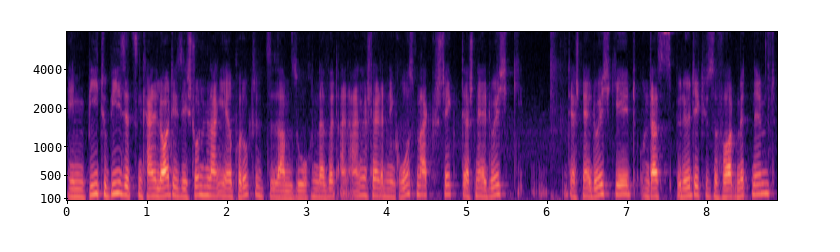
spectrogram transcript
Im B2B sitzen keine Leute, die sich stundenlang ihre Produkte zusammensuchen. Da wird ein Angestellter in den Großmarkt geschickt, der schnell, durch, der schnell durchgeht und das Benötigte sofort mitnimmt.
